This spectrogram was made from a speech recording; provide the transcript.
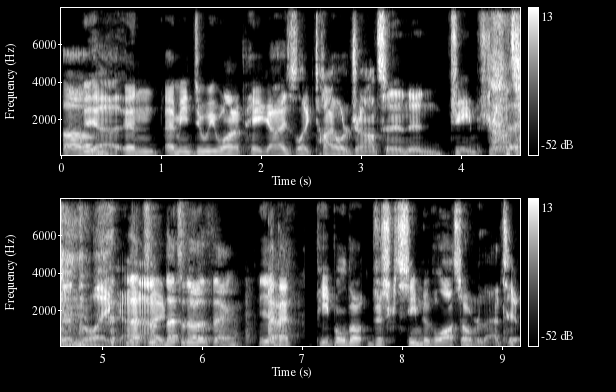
Um, yeah, and I mean, do we want to pay guys like Tyler Johnson and James Johnson? Like that's I, a, that's another thing. Yeah, that people don't just seem to gloss over that too.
